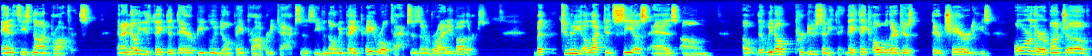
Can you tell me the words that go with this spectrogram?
and it's these nonprofits. And I know you think that they are people who don't pay property taxes, even though we pay payroll taxes and a variety of others. But too many electeds see us as um, uh, that we don't produce anything. They think, oh, well, they're just they're charities, or they're a bunch of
